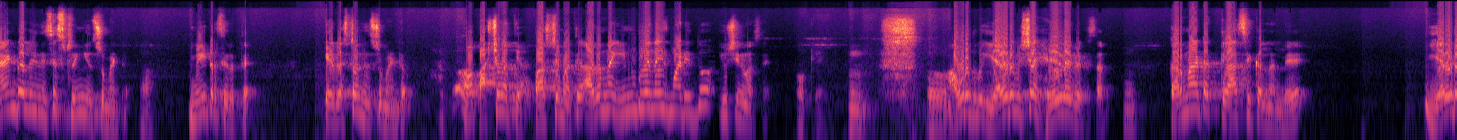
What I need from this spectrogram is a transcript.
Mandolin is a string instrument metres ಇರುತ್ತೆ. ವೆಸ್ಟರ್ನ್ ಇನ್ಸ್ಟ್ರೂಮೆಂಟ್ ಪಾಶ್ಚಿಮಾತ್ಯ. ಪಾಶ್ಚಿಮಾತ್ಯ. ಅದನ್ನ ಇಂಡಿಯನೈಸ್ ಮಾಡಿದ್ದು ಯು ಶ್ರೀನಿವಾಸೆ ಓಕೆ ಹ್ಮ್. ಅವ್ರದ್ದು ಎರಡು ವಿಷಯ ಹೇಳಲೇಬೇಕು ಸರ್. ಕರ್ನಾಟಕ ಕ್ಲಾಸಿಕಲ್ನಲ್ಲಿ ಎರಡು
